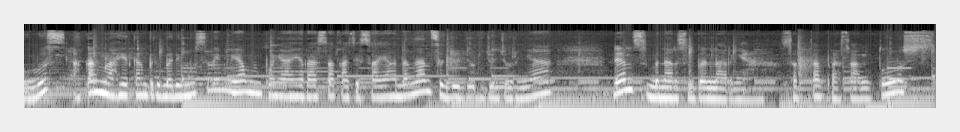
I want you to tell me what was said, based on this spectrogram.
tulus akan melahirkan pribadi muslim yang mempunyai rasa kasih sayang dengan sejujur-jujurnya dan sebenar-sebenarnya serta perasaan tulus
